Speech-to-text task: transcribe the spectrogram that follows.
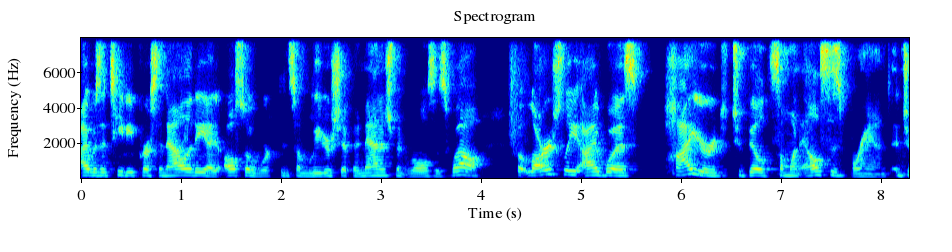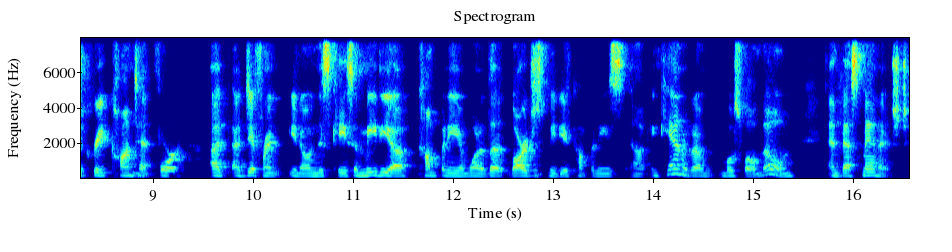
I was a TV personality. I also worked in some leadership and management roles as well. But largely, I was hired to build someone else's brand and to create content for a, a different, you know, in this case, a media company and one of the largest media companies uh, in Canada, most well known and best managed.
